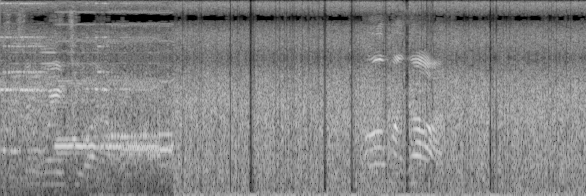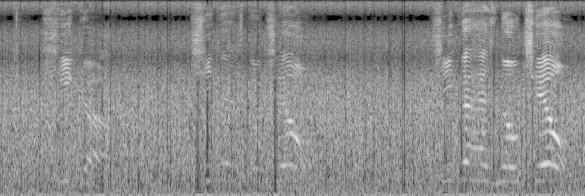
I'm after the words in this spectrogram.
because they're way too loud. Oh my god. Chica. Chica has no chill. Chica has no chill.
